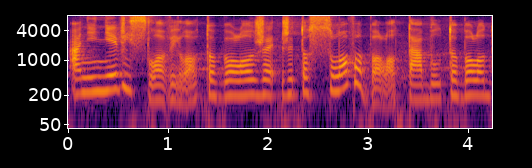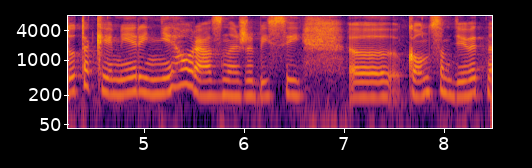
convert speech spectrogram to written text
ani nevyslovilo. To bolo, že, že to slovo bolo tabu. To bolo do takej miery nehorázne, že by si uh, koncom 19.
